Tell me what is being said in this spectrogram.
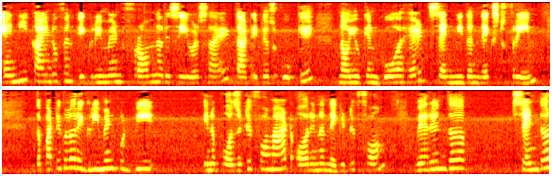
any kind of an agreement from the receiver side that it is okay. Now you can go ahead, send me the next frame. The particular agreement could be in a positive format or in a negative form wherein the sender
